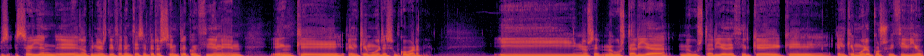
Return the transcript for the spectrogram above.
se oyen eh, en opiniones diferentes, eh, pero siempre coinciden en, en, que el que muere es un cobarde. Y no sé, me gustaría, me gustaría decir que, que el que muere por suicidio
